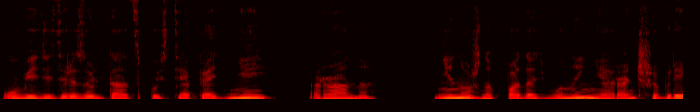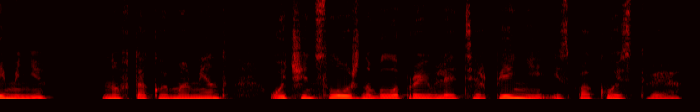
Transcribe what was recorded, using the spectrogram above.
Увидеть результат спустя пять дней? Рано. Не нужно впадать в уныние раньше времени — но в такой момент очень сложно было проявлять терпение и спокойствие.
